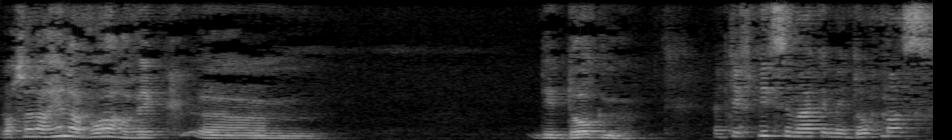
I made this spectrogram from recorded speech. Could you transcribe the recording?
Alors ça n'a rien à voir avec euh, des dogmes, Het heeft niets te maken met dogma's,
